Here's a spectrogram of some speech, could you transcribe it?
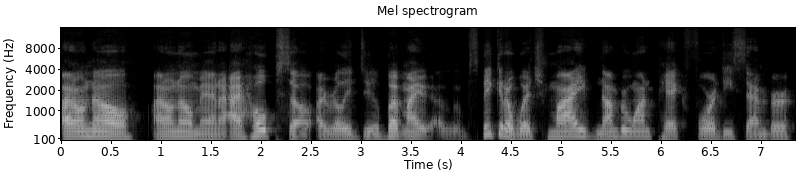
I don't know. I don't know, man. I hope so. I really do. But my speaking of which, my number one pick for December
